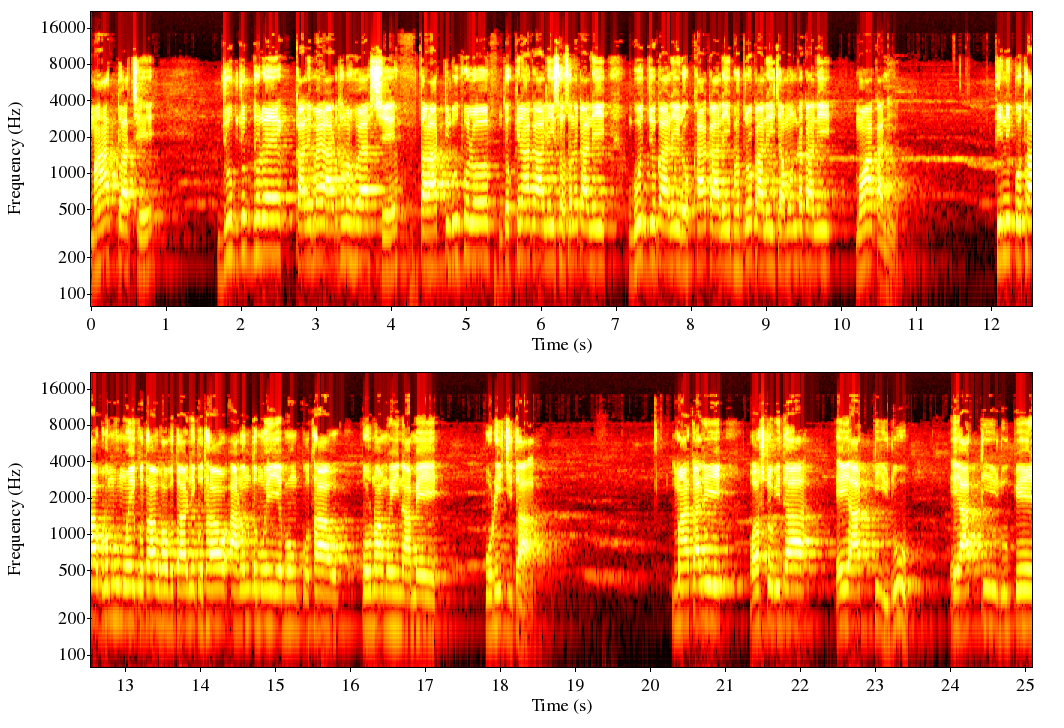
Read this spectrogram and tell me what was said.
মাহাত্ম আছে। যুগ যুগ ধরে কালী মায়ের আরাধনা হয়ে আসছে। তার আটটি রূপ হলো দক্ষিণা কালী শ্মশান কালী গুজ্জ কালী, রক্ষা কালী, ভদ্রকালী, চামুণ্ডা কালী, মহাকালী। তিনি কোথাও ব্রহ্মময়ী, কোথাও ভবতারিণী, কোথাও আনন্দময়ী এবং কোথাও করুণাময়ী নামে পরিচিতা। মা কালী অষ্টবিদা এই আটটি রূপ, এই আটটি রূপের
